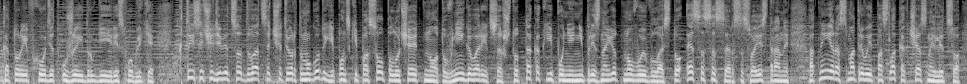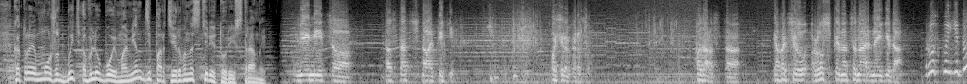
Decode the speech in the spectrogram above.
в который входят уже и другие республики. К 1924 году японский посол получает ноту. В ней говорится, что так как Япония не признает новую власть, то СССР со своей стороны отныне рассматривает посла как частное лицо, которое может быть в любой момент депортировано с территории страны. Мне имеется достаточно аппетит. Очень хорошо. Пожалуйста, я хочу русская национальная еда. Русскую еду?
